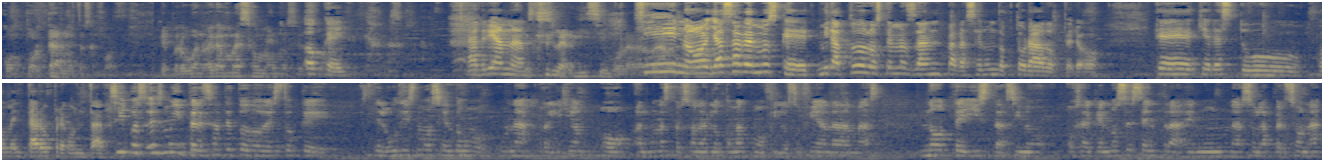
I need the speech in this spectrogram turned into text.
comportarnos de esa forma. Pero bueno, era más o menos eso. Ok. Adriana. Es que es larguísimo, la verdad. Sí, o sea, no, ya sabemos que, mira, todos los temas dan para hacer un doctorado, pero ¿qué quieres tú comentar o preguntar? Sí, pues es muy interesante todo esto que el budismo siendo una religión o algunas personas lo toman como filosofía nada más, no teísta, sino, o sea, que no se centra en una sola persona.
